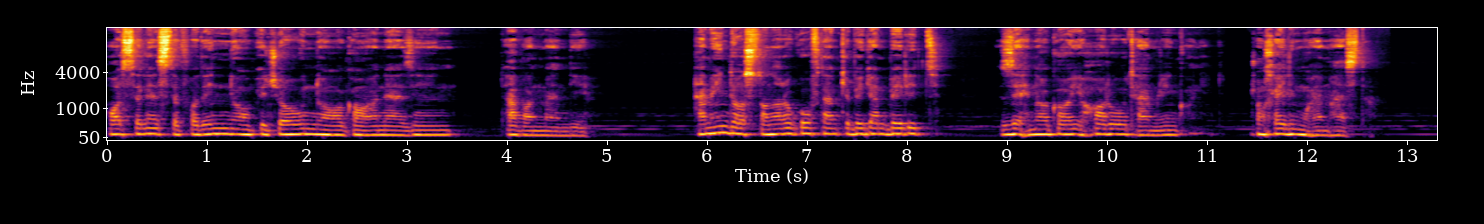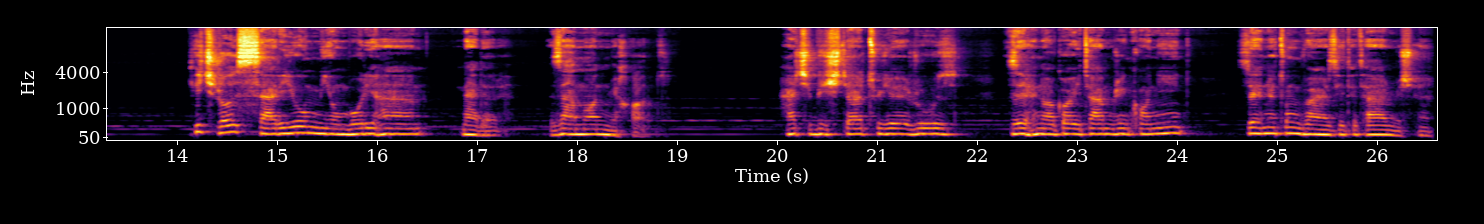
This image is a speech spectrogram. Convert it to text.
حاصل استفاده نابجا و ناگاهانه از این توانمندیه. همه این داستان ها رو گفتم که بگم برید ذهنگاهی ها رو تمرین کنید. چون خیلی مهم هستن. هیچ راه سریع و میونبری هم نداره. زمان می‌خواد. هرچی بیشتر توی روز ذهن تمرین کنید ذهنتون ورزیده تر میشه.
